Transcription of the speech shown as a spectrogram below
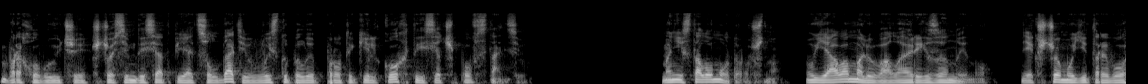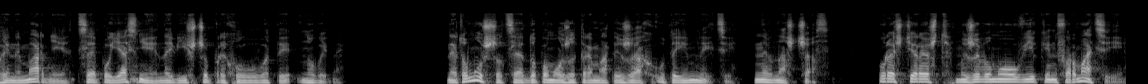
враховуючи, що 75 солдатів виступили проти кількох тисяч повстанців. Мені стало моторошно. Уява малювала різанину. Якщо мої тривоги не марні, це пояснює, навіщо приховувати новини. Не тому, що це допоможе тримати жах у таємниці, не в наш час. Урешті-решт, ми живемо у вік інформації,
